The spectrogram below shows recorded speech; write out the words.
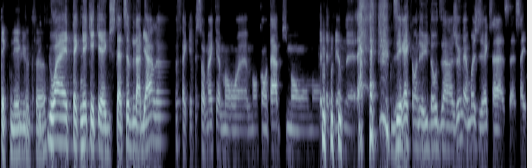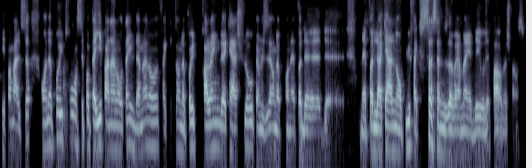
techniques, tout ça. Ouais, techniques et gustatifs de la bière. Là. Fait que sûrement que mon, euh, mon comptable puis mon, mon admin euh, dirait qu'on a eu d'autres enjeux, mais moi, je dirais que ça, a été pas mal ça. On n'a pas eu trop, on ne s'est pas payé pendant longtemps, évidemment. Fait que, on n'a pas eu de problème de cash flow. Comme je disais, on n'a pas, de, pas de local non plus. Fait que ça, ça nous a vraiment aidé au départ, je pense.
